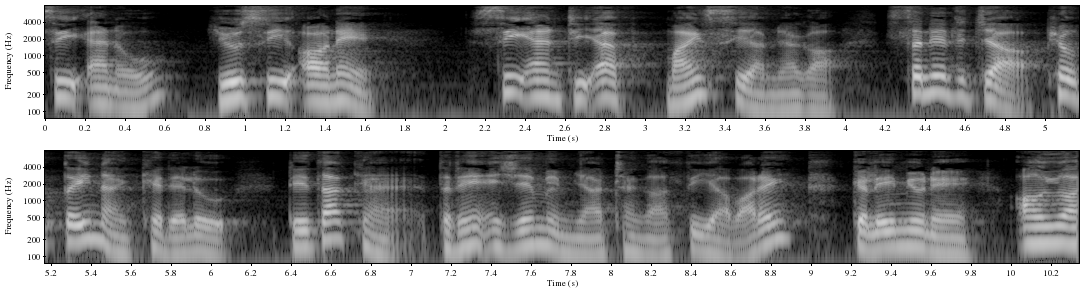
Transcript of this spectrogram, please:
CNO, UCR နဲ့ CNTF မိုင်းဆရာများကစနစ်တကျဖြုတ်သိမ်းနိုင်ခဲ့တယ်လို့ဒေသခံသတင်းအရင်းမြစ်များထံကသိရပါတယ်။ကလေးမြို့နယ်အောင်ရွာ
